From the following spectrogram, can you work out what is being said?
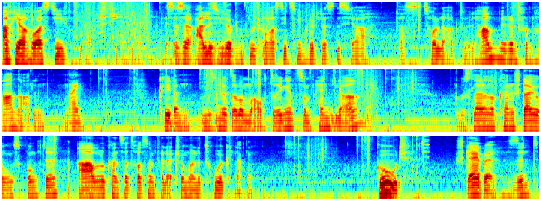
Ach ja, Horsti. Es ist ja alles wieder gut mit Horsti zum Glück. Das ist ja das Tolle aktuell. Haben wir denn schon Haarnadeln? Nein. Okay, dann müssen wir jetzt aber mal auch dringend zum Händler. Du hast leider noch keine Steigerungspunkte, aber du kannst ja trotzdem vielleicht schon mal eine Truhe knacken. Gut. Stäbe sind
